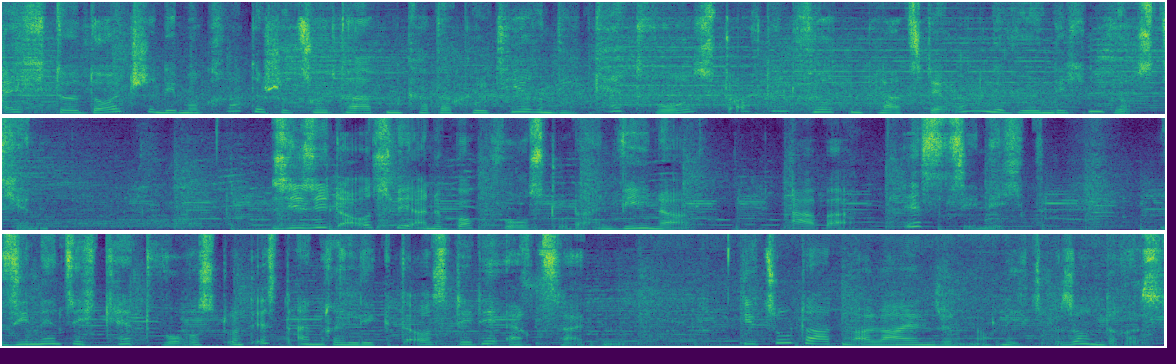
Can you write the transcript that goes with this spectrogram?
Echte deutsche demokratische Zutaten katapultieren die Kettwurst auf den vierten Platz der ungewöhnlichen Würstchen. Sie sieht aus wie eine Bockwurst oder ein Wiener, aber ist sie nicht. Sie nennt sich Kettwurst und ist ein Relikt aus DDR-Zeiten. Die Zutaten allein sind noch nichts Besonderes.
